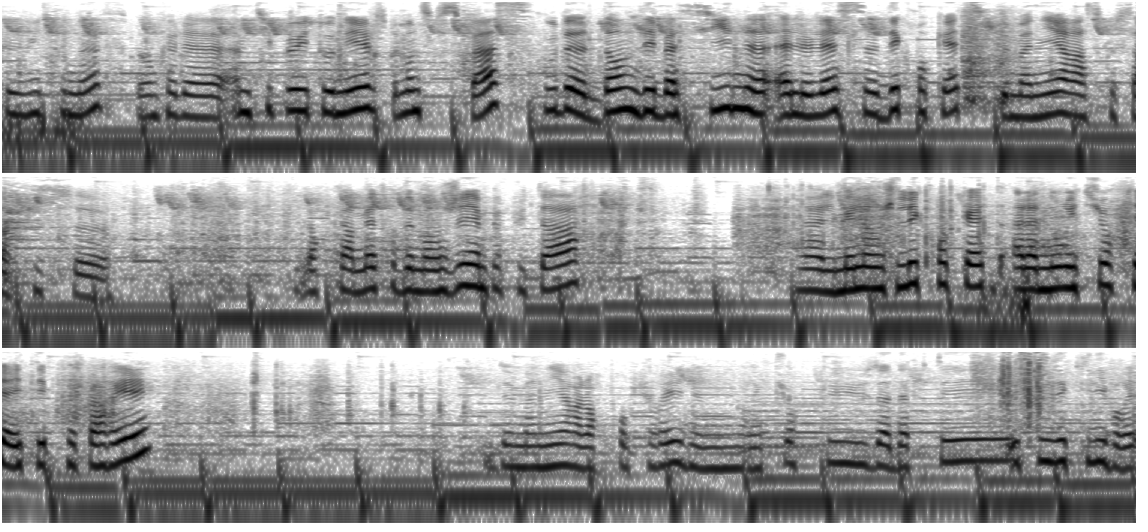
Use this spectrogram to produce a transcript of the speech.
que 8 ou 9 donc elle est un petit peu étonnée, elle se demande ce qui se passe. Dans des bassines, elle laisse des croquettes de manière à ce que ça puisse euh, leur permettre de manger un peu plus tard. Là, elle mélange les croquettes à la nourriture qui a été préparée de manière à leur procurer une nourriture plus adaptée et plus équilibrée.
